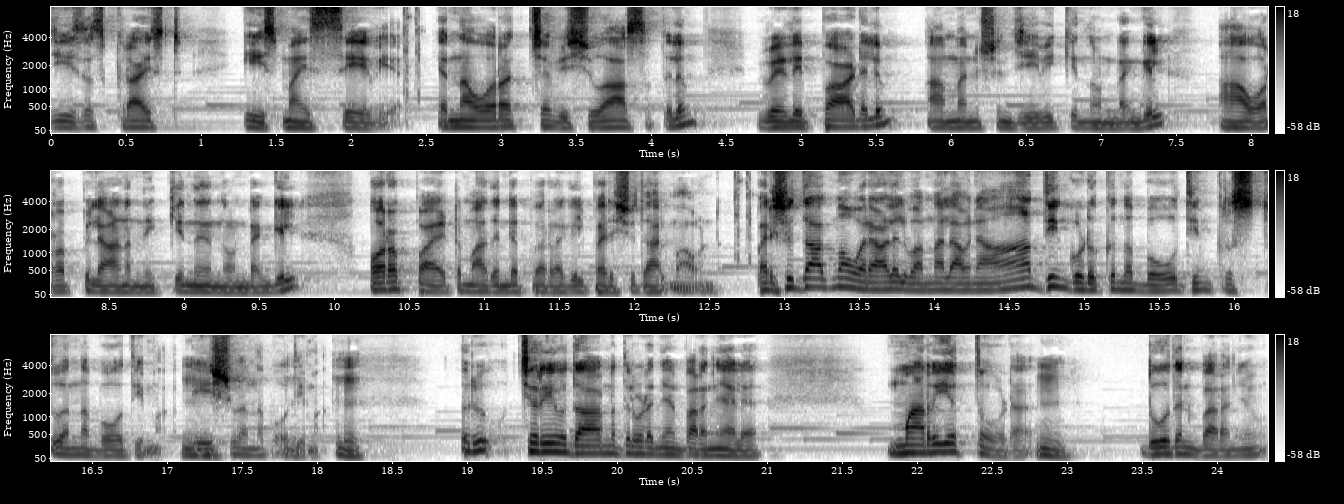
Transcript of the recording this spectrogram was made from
Jesus Christ is my saviour എന്ന ഉറച്ച വിശ്വാസത്തിലും വെളിപ്പാടിലും ആ മനുഷ്യൻ ജീവിക്കുന്നുണ്ടെങ്കിൽ ആ ഉറപ്പിലാണ് നിൽക്കുന്നതെന്നുണ്ടെങ്കിൽ ഉറപ്പായിട്ടും അതിന്റെ പിറകിൽ പരിശുദ്ധാത്മാവുണ്ട്. പരിശുദ്ധാത്മാവ് ഒരാളിൽ വന്നാൽ അവൻ ആദ്യം കൊടുക്കുന്ന ബോധ്യം ക്രിസ്തു എന്ന ബോധ്യമാണ് യേശു എന്ന ബോധ്യമാണ്. ഒരു ചെറിയ ഉദാഹരണത്തിലൂടെ ഞാൻ പറഞ്ഞാൽ മറിയത്തോട് ദൂതൻ പറഞ്ഞു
